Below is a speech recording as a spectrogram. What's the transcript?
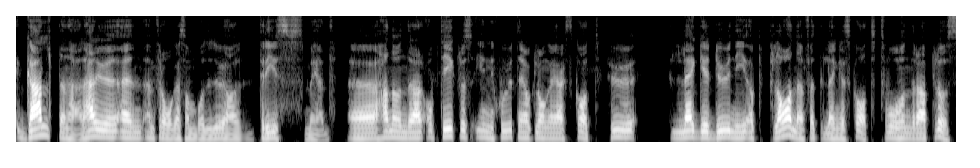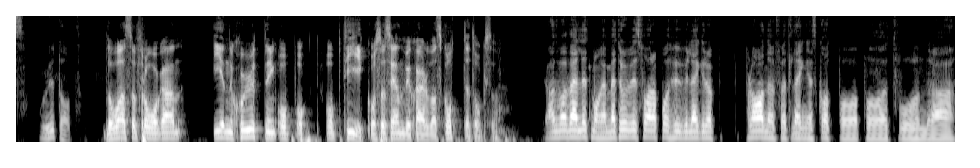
galten här. Det här är ju en, en fråga som både du och jag trivs med. Uh, han undrar optik plus inskjutning och långa jaktskott. Hur lägger du ni upp planen för ett längre skott? 200 plus och utåt? Då var alltså frågan inskjutning och, och optik och så sen vid själva skottet också. Ja, det var väldigt många, men jag tror vi svarar på hur vi lägger upp planen för ett längre skott på, på 200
